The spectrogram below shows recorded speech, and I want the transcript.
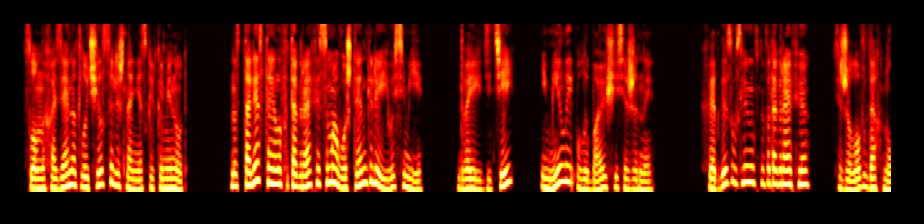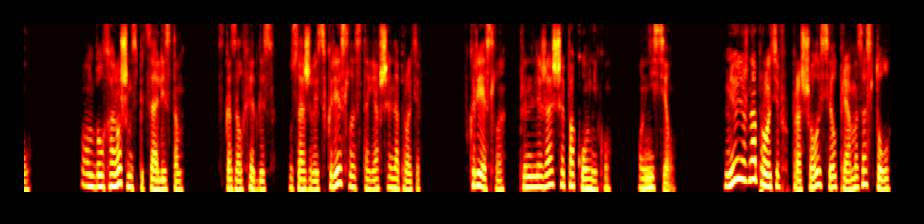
словно хозяин отлучился лишь на несколько минут. На столе стояла фотография самого Штенгеля и его семьи, двоих детей и милой улыбающейся жены. Хедгес, взглянув на фотографию, тяжело вздохнул. «Он был хорошим специалистом», — сказал Хедгес, усаживаясь в кресло, стоявшее напротив. В кресло, принадлежащее покойнику. Он не сел. Мюллер, напротив, прошел и сел прямо за стол,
